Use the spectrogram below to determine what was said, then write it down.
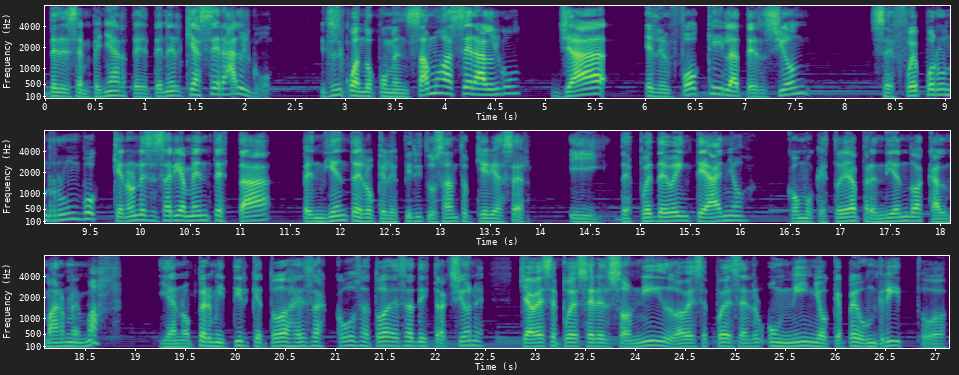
de desempeñarte, de tener que hacer algo. Entonces cuando comenzamos a hacer algo, ya el enfoque y la atención se fue por un rumbo que no necesariamente está pendiente de lo que el Espíritu Santo quiere hacer. Y después de 20 años como que estoy aprendiendo a calmarme más y a no permitir que todas esas cosas, todas esas distracciones, que a veces puede ser el sonido, a veces puede ser un niño que pega un grito,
